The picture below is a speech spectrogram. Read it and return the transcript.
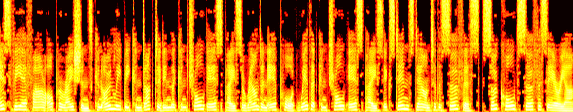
SVFR operations can only be conducted in the controlled airspace around an airport where that controlled airspace extends down to the surface so-called surface area.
